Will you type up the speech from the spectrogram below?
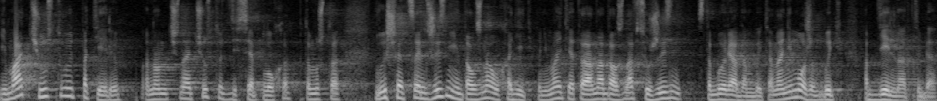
И мать чувствует потерю. Она начинает чувствовать здесь себя плохо, потому что высшая цель жизни не должна уходить. Понимаете, это она должна всю жизнь с тобой рядом быть. Она не может быть отдельно от тебя.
